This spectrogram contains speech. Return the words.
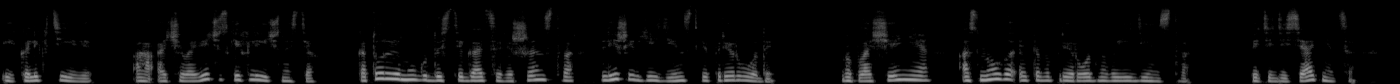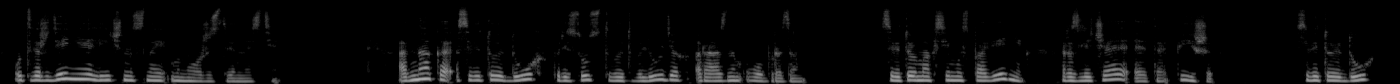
и коллективе, а о человеческих личностях, которые могут достигать совершенства лишь в единстве природы. Воплощение – основа этого природного единства. Пятидесятница – утверждение личностной множественности. Однако Святой Дух присутствует в людях разным образом. Святой Максим Исповедник, различая это, пишет Святой Дух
